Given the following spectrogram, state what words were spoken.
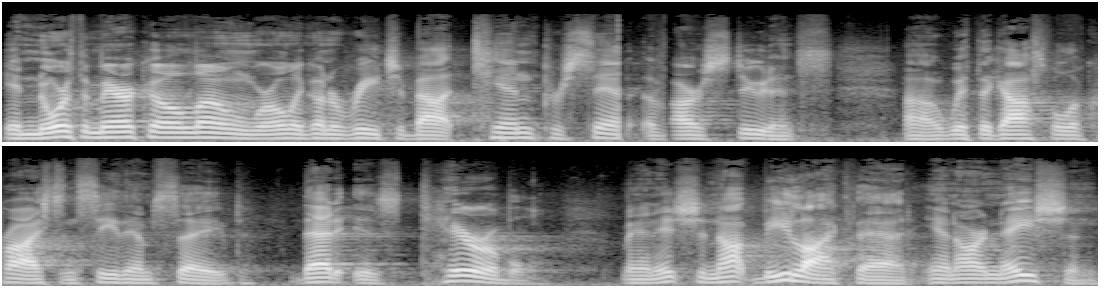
in North America alone, we're only going to reach about 10% of our students uh, with the gospel of Christ and see them saved. That is terrible. Man, it should not be like that in our nation.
